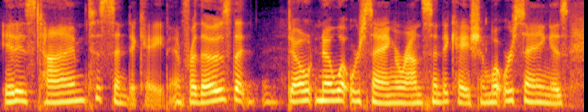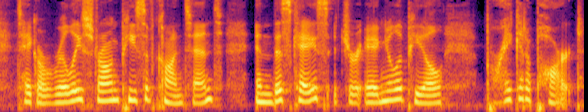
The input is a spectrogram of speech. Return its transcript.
it is time to syndicate. And for those that don't know what we're saying around syndication, what we're saying is take a really strong piece of content. In this case, it's your annual appeal, break it apart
